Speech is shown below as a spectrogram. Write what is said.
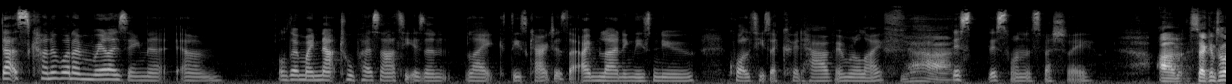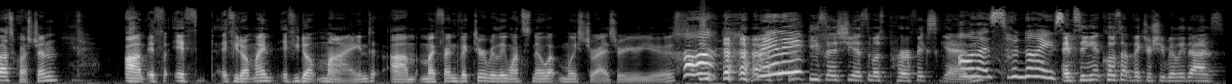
that's kind of what I'm realizing that um, although my natural personality isn't like these characters, that I'm learning these new qualities I could have in real life. Yeah. This this one especially. Um, second to last question. Um, if if if you don't mind, if you don't mind, um, my friend Victor really wants to know what moisturizer you use. really? he says she has the most perfect skin. Oh, that's so nice. and seeing it close up, Victor, she really does.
